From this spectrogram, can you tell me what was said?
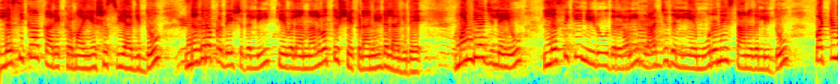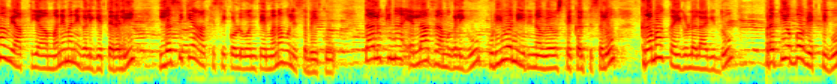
ಲಸಿಕಾ ಕಾರ್ಯಕ್ರಮ ಯಶಸ್ವಿಯಾಗಿದ್ದು, ನಗರ ಪ್ರದೇಶದಲ್ಲಿ ಕೇವಲ ನಲವತ್ತು ಶೇಕಡಾ ನೀಡಲಾಗಿದೆ. ಮಂಡ್ಯ ಜಿಲ್ಲೆಯು ಲಸಿಕೆ ನೀಡುವುದರಲ್ಲಿ ರಾಜ್ಯದಲ್ಲಿಯೇ ಮೂರನೇ ಸ್ಥಾನದಲ್ಲಿದ್ದು, ಪಟ್ಟಣ ವ್ಯಾಪ್ತಿಯ ಮನೆ ಮನೆಗಳಿಗೆ ತೆರಳಿ ಲಸಿಕೆ ಹಾಕಿಸಿಕೊಳ್ಳುವಂತೆ ಮನವೊಲಿಸಬೇಕು. ತಾಲೂಕಿನ ಎಲ್ಲಾ ಗ್ರಾಮಗಳಿಗೂ ಕುಡಿಯುವ ನೀರಿನ ವ್ಯವಸ್ಥೆ ಕಲ್ಪಿಸಲು ಕ್ರಮ ಕೈಗೊಳ್ಳಲಾಗಿದ್ದು ಪ್ರತಿಯೊಬ್ಬ ವ್ಯಕ್ತಿಗೂ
